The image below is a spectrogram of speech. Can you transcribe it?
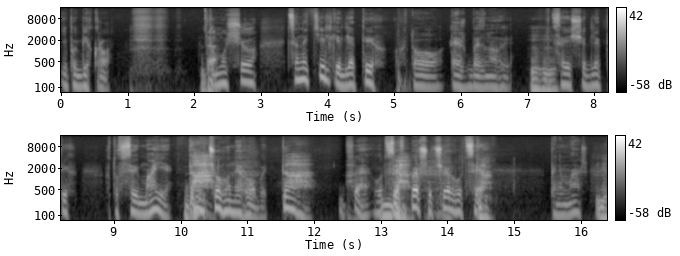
і побіг крос. Да. Тому що це не тільки для тих, хто теж без ноги. Угу. Це ще для тих, хто все має і нічого не робить. Да. Це, оце Да. в першу чергу це. Да. Понімаєш? Сонце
